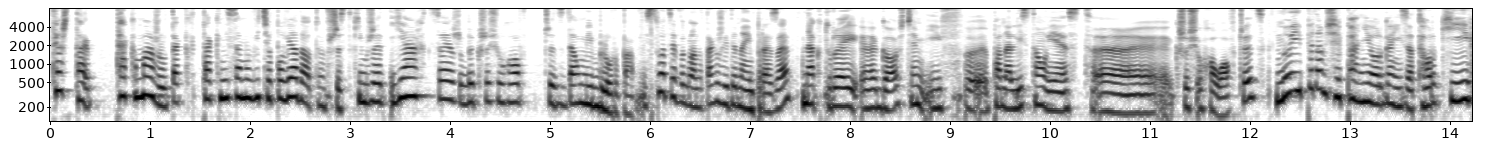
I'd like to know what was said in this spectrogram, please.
też tak, tak marzył, tak, tak niesamowicie opowiada o tym wszystkim, że ja chcę, żeby Krzysiu Hołowczyc dał mi blurba. I sytuacja wygląda tak, że idę na imprezę, na której e, gościem i e, panelistą jest e, Krzysiu Hołowczyc. No i pytam się pani organizatorki,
